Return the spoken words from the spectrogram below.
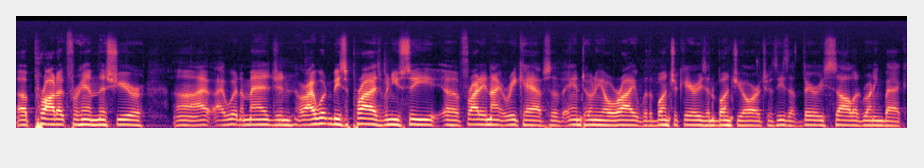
uh, product for him this year. Uh, I, I wouldn't imagine, or I wouldn't be surprised when you see uh, Friday night recaps of Antonio Wright with a bunch of carries and a bunch of yards because he's a very solid running back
